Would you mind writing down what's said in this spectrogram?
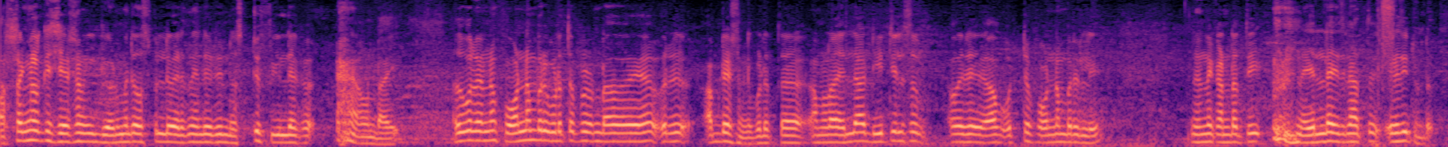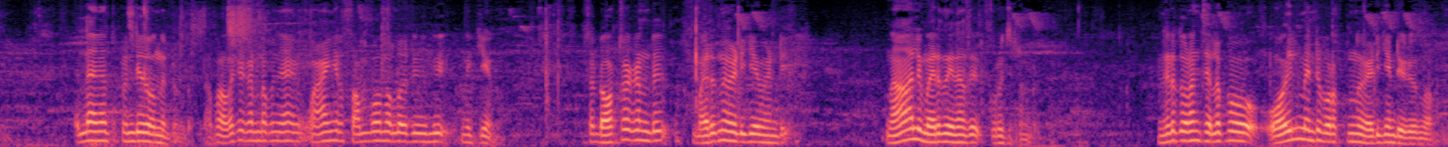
വർഷങ്ങൾക്ക് ശേഷം ഈ ഗവൺമെന്റ് ഹോസ്പിറ്റലിൽ വരുന്നതിന്റെ ഒരു നെക്സ്റ്റ് ഫീലൊക്കെ ഉണ്ടായി. അതുപോലെ തന്നെ ഫോൺ നമ്പർ കൊടുത്തപ്പോഴുണ്ടായ ഒരു അപ്ഡേഷൻ. ഇവിടുത്തെ നമ്മളെ എല്ലാ ഡീറ്റെയിൽസും അവർ ആ ഒറ്റ ഫോൺ നമ്പറിൽ നിന്ന് കണ്ടെത്തി എല്ലാം ഇതിനകത്ത് എഴുതിയിട്ടുണ്ട്. എല്ലാം അതിനകത്ത് പ്രിന്റ് ചെയ്ത് വന്നിട്ടുണ്ട്. അപ്പോൾ അതൊക്കെ കണ്ടപ്പോൾ ഞാൻ ഭയങ്കര സംഭവം എന്നുള്ള ഒരു ഇതിൽ നിൽക്കുകയാണ് പക്ഷെ ഡോക്ടറെ കണ്ട് മരുന്ന് മേടിക്കാൻ വേണ്ടി നാല് മരുന്ന് ഇതിനകത്ത് കുറിച്ചിട്ടുണ്ട്. എന്റെ അടുത്ത് പറഞ്ഞ് ചിലപ്പോൾ ഓയിൽമെന്റ് പുറത്തുനിന്ന് മേടിക്കേണ്ടി വരുമെന്ന് പറഞ്ഞു.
